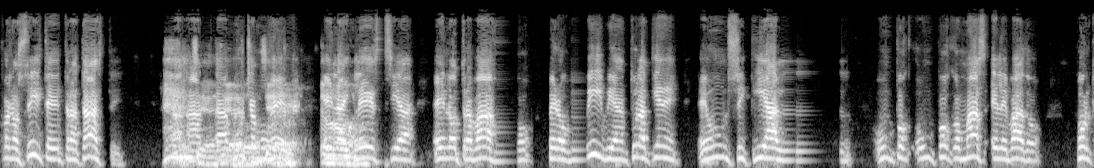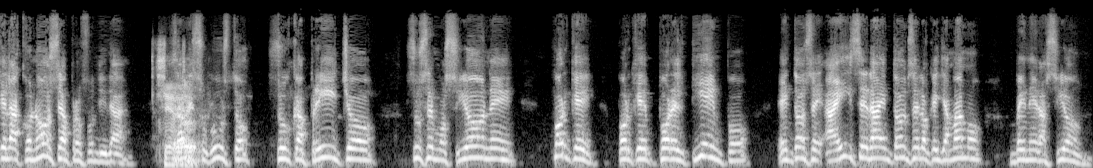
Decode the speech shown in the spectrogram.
conociste, trataste a, a- Sí, a cierto, muchas es mujeres en la iglesia, en los trabajos, pero Vivian, tú la tienes en un sitial un, po- un poco más elevado porque la conoce a profundidad. Cierto. Sabe su gusto, su capricho, sus emociones. ¿Por qué? Porque por el tiempo, entonces ahí se da entonces lo que llamamos veneración.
